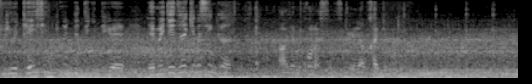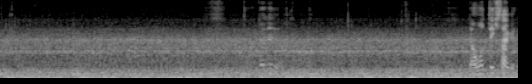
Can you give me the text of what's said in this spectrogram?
これは対戦になった時にはやめていただけませんか?」あじゃあもう来ないっす」つって「いや帰ってくる」だけだよ。で煽ってきたけど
